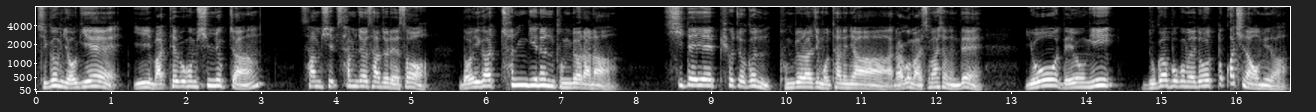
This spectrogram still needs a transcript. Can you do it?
지금 여기에 이 마태복음 16장 33절 4절에서 너희가 천기는 분별하나 시대의 표적은 분별하지 못하느냐라고 말씀하셨는데 요 내용이 누가복음에도 똑같이 나옵니다.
